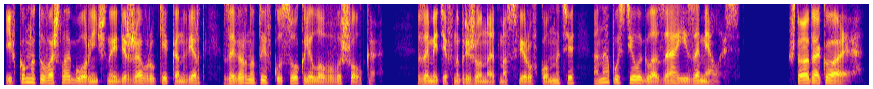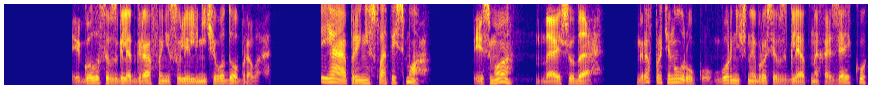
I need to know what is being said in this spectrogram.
и в комнату вошла горничная, держа в руке конверт, завернутый в кусок лилового шелка. Заметив напряженную атмосферу в комнате, она опустила глаза и замялась. «Что такое?» И голос и взгляд графа не сулили ничего доброго. «Я принесла письмо». «Письмо? «Дай сюда». Граф протянул руку. Горничная, бросив взгляд на хозяйку,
